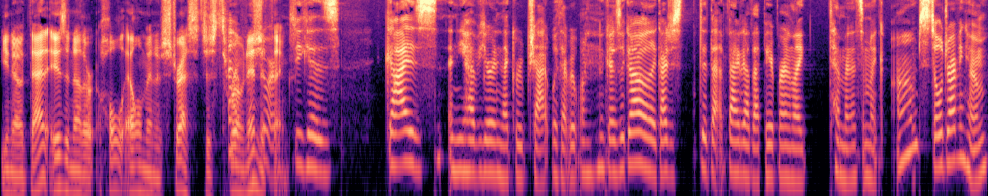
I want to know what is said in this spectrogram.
you know, that is another whole element of stress just Oh, thrown for into sure. things. Because guys, and you have you're in that group chat with everyone. The guys like, oh, like I just did that, banged out that paper in like ten minutes. I'm like, I'm still driving home.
